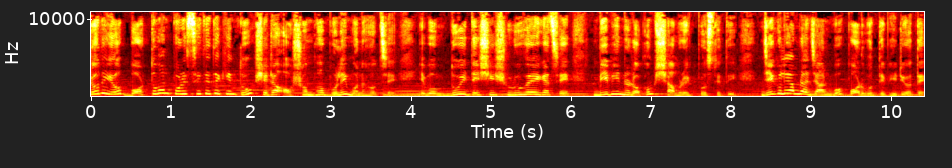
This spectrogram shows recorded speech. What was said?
যদিও বর্তমান পরিস্থিতিতে কিন্তু সেটা অসম্ভব বলেই মনে হচ্ছে এবং দুই দেশই শুরু হয়ে গেছে বিভিন্ন রকম সামরিক প্রস্তুতি, যেগুলি আমরা জানব পরবর্তী ভিডিওতে।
